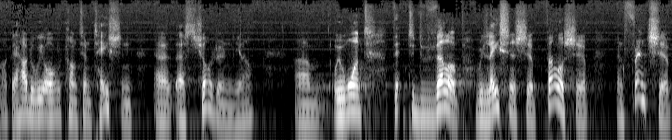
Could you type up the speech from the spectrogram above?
Okay, how do we overcome temptation as, as children, you know? Um, we want th- to develop relationship, fellowship, and friendship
